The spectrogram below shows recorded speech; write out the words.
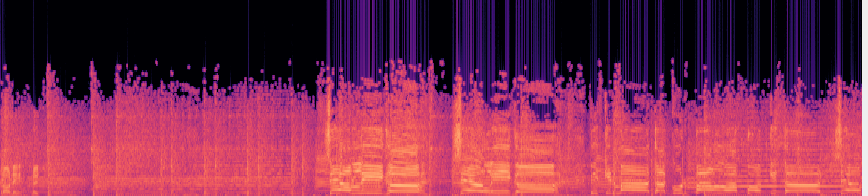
No niin, nyt. Se on liigaa! Se on liigaa! Pitkin maata, kun palloa potkitaan! Se on...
